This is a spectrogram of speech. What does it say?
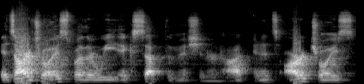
It's our choice whether we accept the mission or not. And it's our choice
